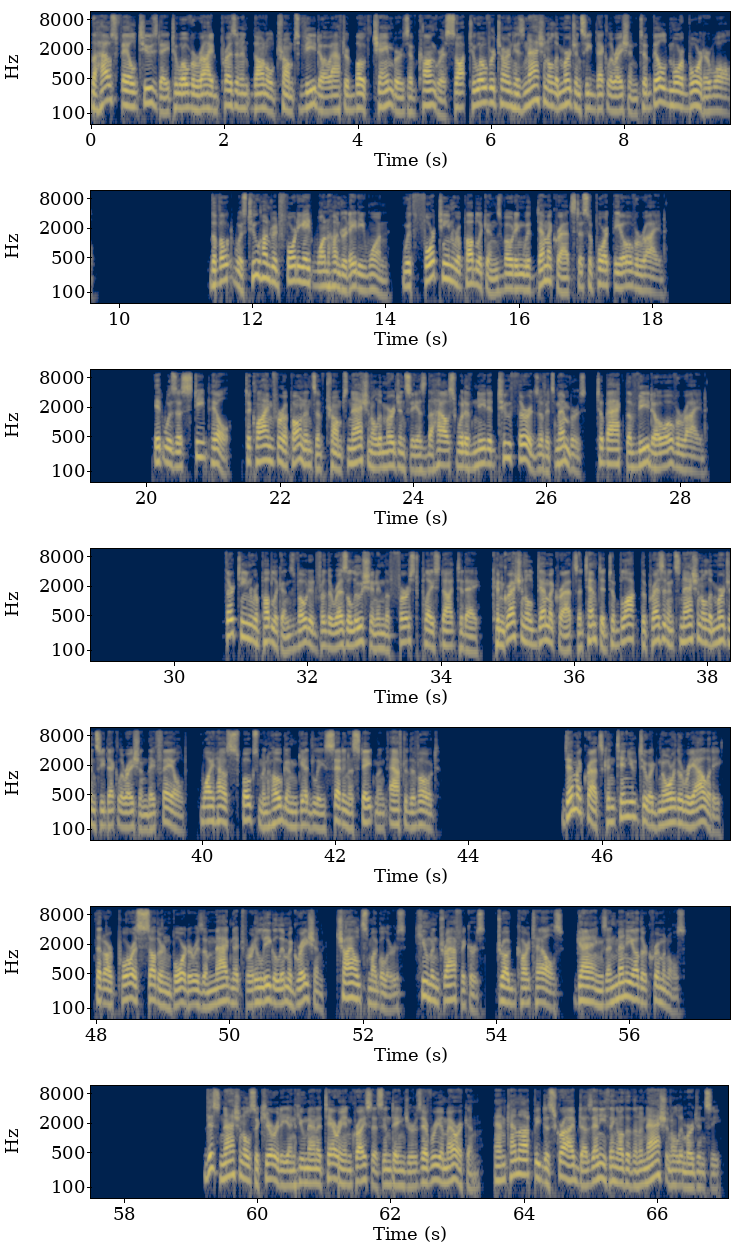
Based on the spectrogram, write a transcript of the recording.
The House failed Tuesday to override President Donald Trump's veto after both chambers of Congress sought to overturn his national emergency declaration to build more border wall. The vote was 248-181, with 14 Republicans voting with Democrats to support the override. It was a steep hill to climb for opponents of Trump's national emergency as the House would have needed two-thirds of its members to back the veto override. 13 Republicans voted for the resolution in the first place. Today, congressional Democrats attempted to block the president's national emergency declaration they failed, White House spokesman Hogan Gidley said in a statement after the vote. Democrats continue to ignore the reality that our porous southern border is a magnet for illegal immigration, child smugglers, human traffickers, drug cartels, gangs and many other criminals this national security and humanitarian crisis endangers every American and cannot be described as anything other than a national emergency.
